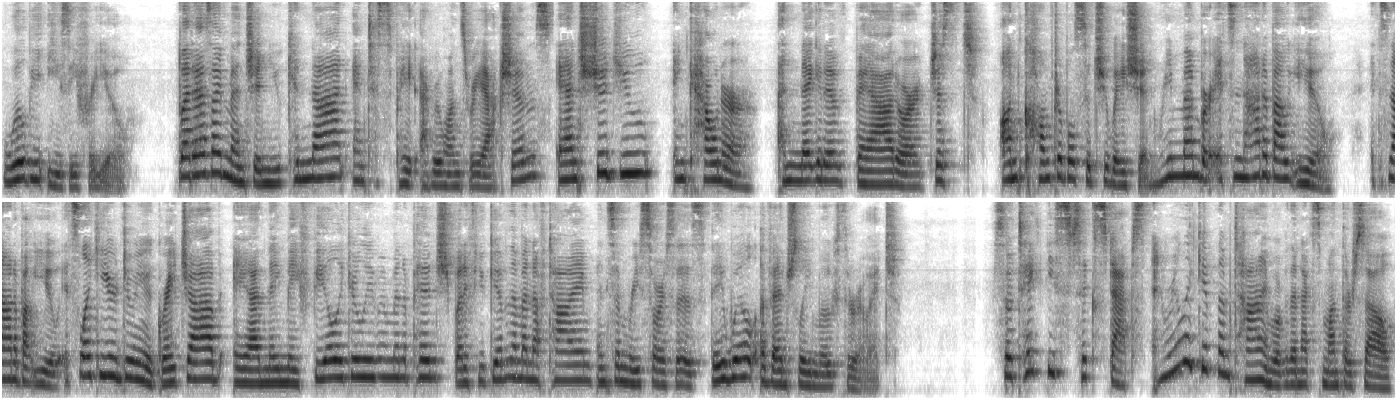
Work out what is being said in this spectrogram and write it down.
will be easy for you. But as I mentioned, you cannot anticipate everyone's reactions. And should you encounter a negative, bad, or just uncomfortable situation, remember it's not about you. It's not about you. It's like you're doing a great job and they may feel like you're leaving them in a pinch, but if you give them enough time and some resources, they will eventually move through it. So take these six steps and really give them time over the next month or so.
